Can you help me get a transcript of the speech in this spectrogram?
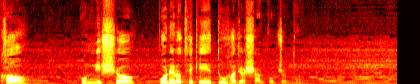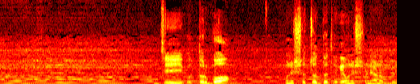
ঘ, উনিশশো পনেরো থেকে দু হাজার সাল পর্যন্ত। জি উত্তর গ উনিশশো চোদ্দ থেকে উনিশশো নিরানব্বই।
